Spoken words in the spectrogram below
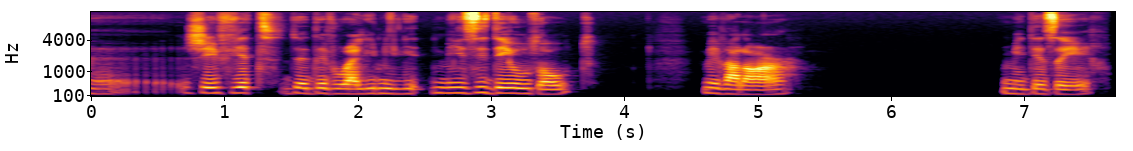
Euh, j'évite de dévoiler mes, idées aux autres, mes valeurs, mes désirs,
